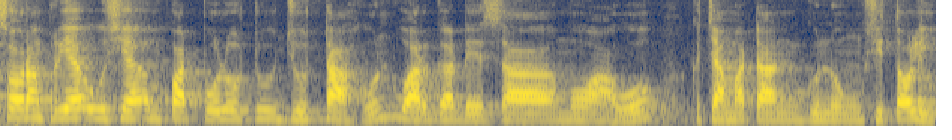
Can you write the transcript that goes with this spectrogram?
seorang pria usia 47 tahun warga desa Moawo, kecamatan Gunung Sitoli,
